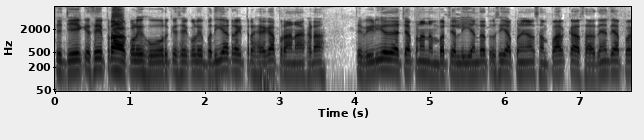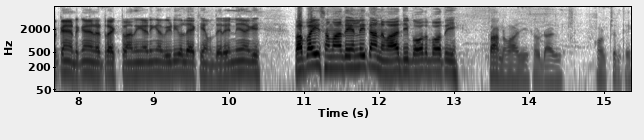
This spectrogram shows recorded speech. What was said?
ਤੇ ਜੇ ਕਿਸੇ ਭਰਾ ਕੋਲੇ ਹੋਰ ਕਿਸੇ ਕੋਲੇ ਵਧੀਆ ਟਰੈਕਟਰ ਹੈਗਾ ਪੁਰਾਣਾ ਖੜਾ, ਤੇ ਵੀਡੀਓ ਦੇ ਵਿੱਚ ਆਪਣਾ ਨੰਬਰ ਚੱਲੀ ਜਾਂਦਾ, ਤੁਸੀਂ ਆਪਣੇ ਨਾਲ ਸੰਪਰਕ ਕਰ ਸਕਦੇ ਆ ਤੇ ਆਪਾਂ ਘੈਂਟ ਘੈਂਟ ਟਰੈਕਟਰਾਂ ਦੀਆਂ ਜਿਹੜੀਆਂ ਵੀਡੀਓ ਲੈ ਕੇ ਆਉਂਦੇ ਰਹਿੰਦੇ ਆਗੇ ਬਾਬਾ ਜੀ, ਸਮਾਂ ਦੇਣ ਲਈ ਧੰਨਵਾਦ ਜੀ ਬਹੁਤ ਬਹੁਤ ਜੀ। ਧੰਨਵਾਦ ਜੀ ਤੁਹਾਡਾ ਵੀ, ਪਹੁੰਚਣ ਤੇ।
